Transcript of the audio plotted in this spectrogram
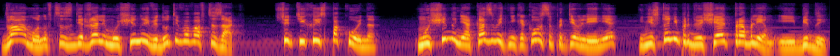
Два ОМОНовца задержали мужчину и ведут его в автозак. Все тихо и спокойно. Мужчина не оказывает никакого сопротивления, и ничто не предвещает проблем и беды.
